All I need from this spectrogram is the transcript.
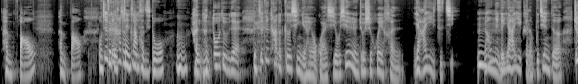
很薄，很薄。哦，这跟他的现象很多，嗯，很很多，对不对？对，这跟他的个性也很有关系。有些人就是会很压抑自己，嗯，然后那个压抑可能不见得，就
